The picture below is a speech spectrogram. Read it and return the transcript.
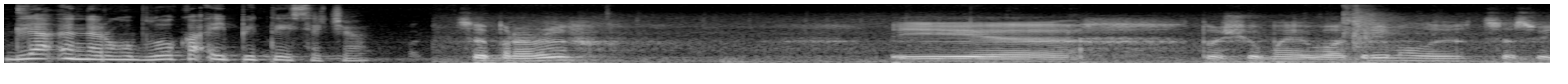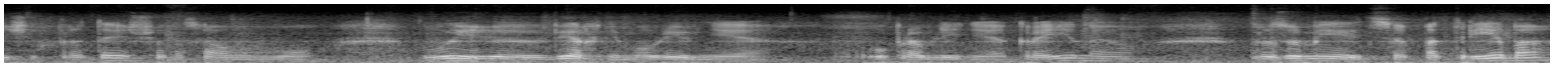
для енергоблока AP-1000. Це прорив. І е, те, що ми його отримали, це свідчить про те, що на самому верхньому рівні управління країною розуміється потреба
